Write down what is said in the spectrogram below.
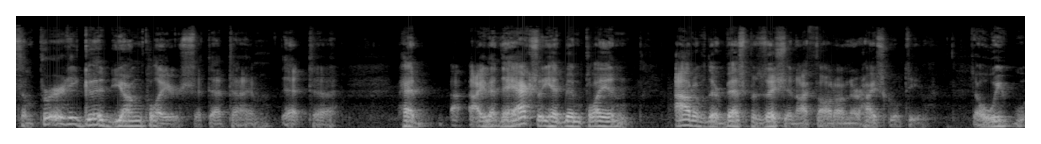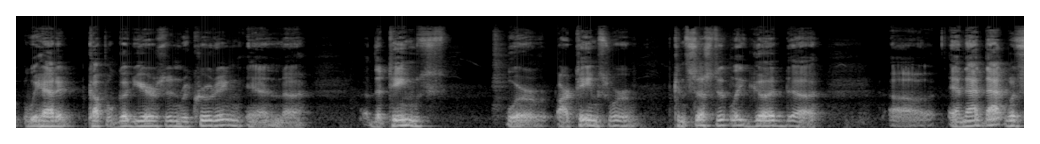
some pretty good young players at that time that uh, had, I, they actually had been playing out of their best position, I thought, on their high school team. So we we had a couple good years in recruiting, and uh, the teams were our teams were consistently good, uh, uh, and that that was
